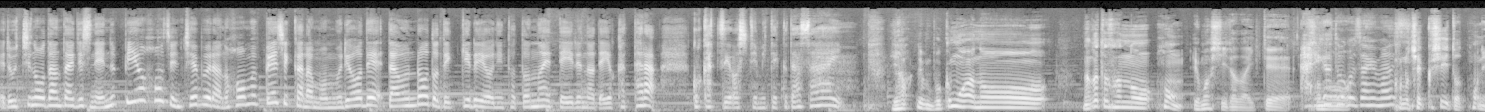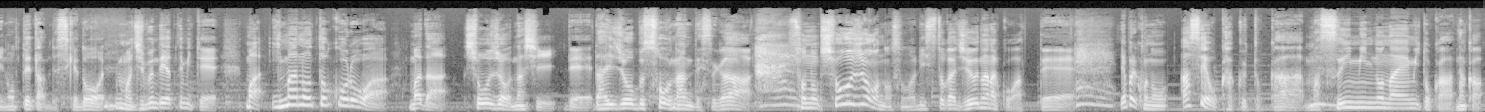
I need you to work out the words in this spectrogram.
えー、とうちの団体ですね NPO 法人チェブラのホームページからも無料でダウンロードできるように整えているのでよかったらご活用してみてください。いやでも僕もあのー永田さんの本読ませていただいてありがとうございます。このチェックシート本に載ってたんですけど、まあ、自分でやってみて、まあ、今のところはまだ症状なしで大丈夫そうなんですが、はい、その症状のそのリストが17個あって、えー、やっぱりこの汗をかくとか、まあ、睡眠の悩みとか、うん、なんか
